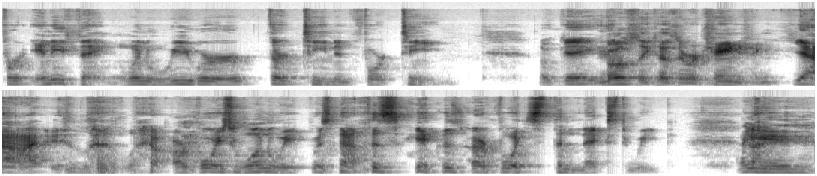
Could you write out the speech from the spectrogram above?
for anything when we were 13 and 14. Okay. mostly because they were changing. Yeah, I, our voice one week was not the same as our voice the next week. Aye,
